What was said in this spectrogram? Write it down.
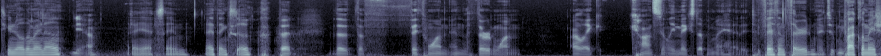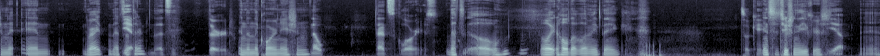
do you know them right now? Yeah. Oh, yeah, same. I think so. but the the fifth one and the third one are like constantly mixed up in my head. It took Fifth and third, it took me proclamation and right. That's Yep, the third, That's the third. and then the coronation. Nope. That's glorious. That's oh. oh wait, hold up. Let me think. It's okay. Institution of the Eucharist. yep. Yeah.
